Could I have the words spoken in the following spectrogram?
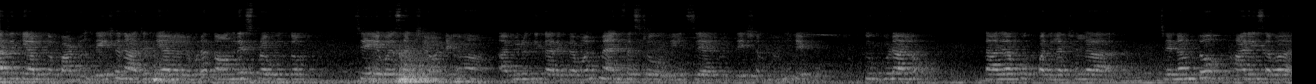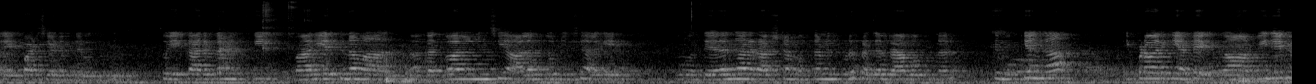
రాజకీయాలతో పాటు దేశ రాజకీయాలలో కూడా కాంగ్రెస్ ప్రభుత్వం చేయబోయే సంక్షేమ అంటే అభివృద్ధి కార్యక్రమాలు మేనిఫెస్టో రిలీజ్ చేయాలనే ఉద్దేశంతో రేపు తుగ్గుడాలో దాదాపు పది లక్షల జనంతో భారీ సభ ఏర్పాటు చేయడం జరుగుతుంది. సో ఈ కార్యక్రమానికి భారీ ఎత్తున మా గద్వాల నుంచి ఆలంపూర్ నుంచి అలాగే తెలంగాణ రాష్ట్రం మొత్తం నుంచి కూడా ప్రజలు రాబోతున్నారు. ఇది ముఖ్యంగా ఇప్పటివరకు అంటే బీజేపీ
